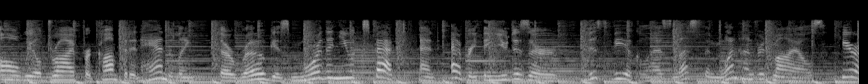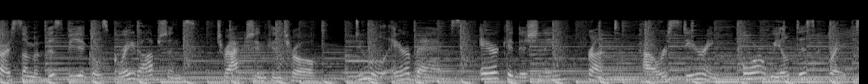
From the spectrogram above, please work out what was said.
all-wheel drive for confident handling, the Rogue is more than you expect and everything you deserve. This vehicle has less than 100 miles. Here are some of this vehicle's great options. Traction control, dual airbags, air conditioning, front, power steering, four-wheel disc brakes,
